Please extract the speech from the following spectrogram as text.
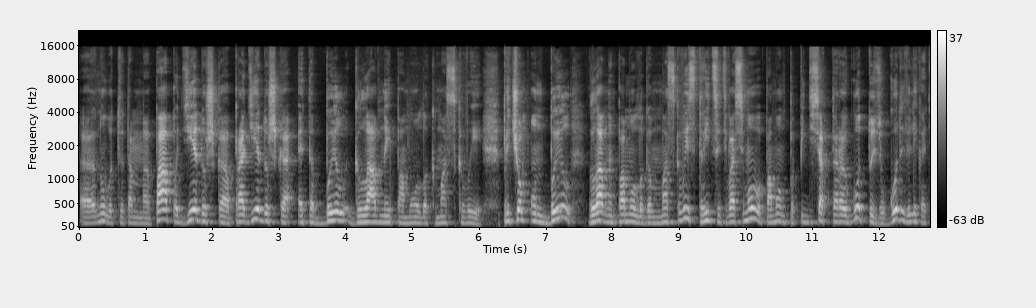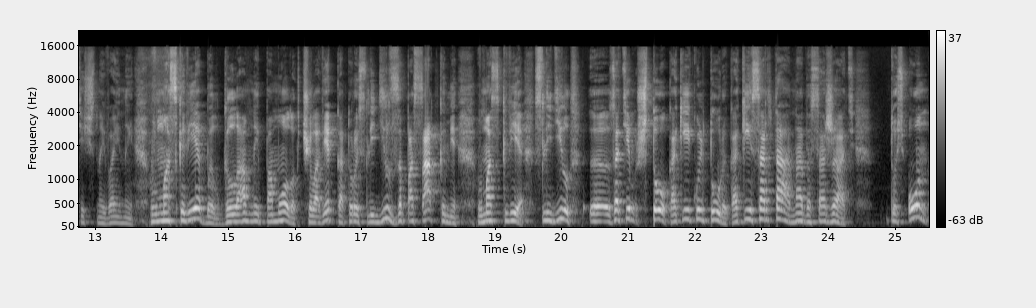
э, ну вот там папа, дедушка, прадедушка, это был главный помолог Москвы. Причем он был главным помологом Москвы с 38 по-моему, по 52 год, то есть в годы Великой Отечественной войны. В Москве был главный помолог, человек, который следил за посадками в Москве, следил э, за тем, что, какие культуры, какие сорта надо сажать. То есть он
